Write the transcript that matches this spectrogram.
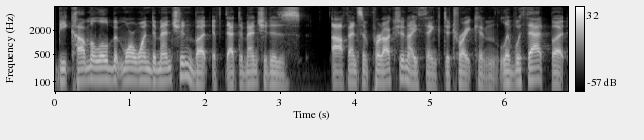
become a little bit more one dimension, but if that dimension is offensive production, I think Detroit can live with that. But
